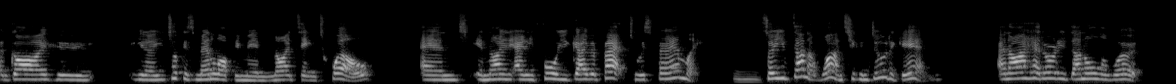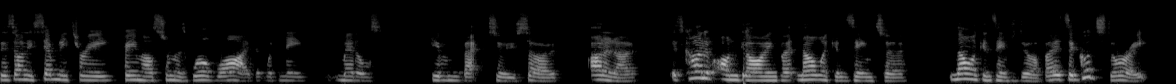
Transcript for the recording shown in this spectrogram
a guy who, you know, you took his medal off him in 1912, and in 1984 you gave it back to his family. Mm. So you've done it once, you can do it again. And I had already done all the work. There's only 73 female swimmers worldwide that would need medals given back to. So I don't know. It's kind of ongoing, but no one can seem to no one can seem to do it. But it's a good story.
